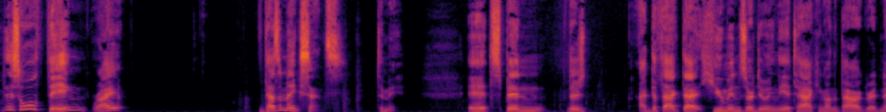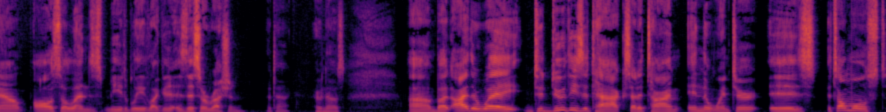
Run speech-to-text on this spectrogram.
this whole thing, right, doesn't make sense to me. It's been there's uh, the fact that humans are doing the attacking on the power grid now also lends me to believe like is this a Russian attack? Who knows? Um, but either way, to do these attacks at a time in the winter is it's almost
